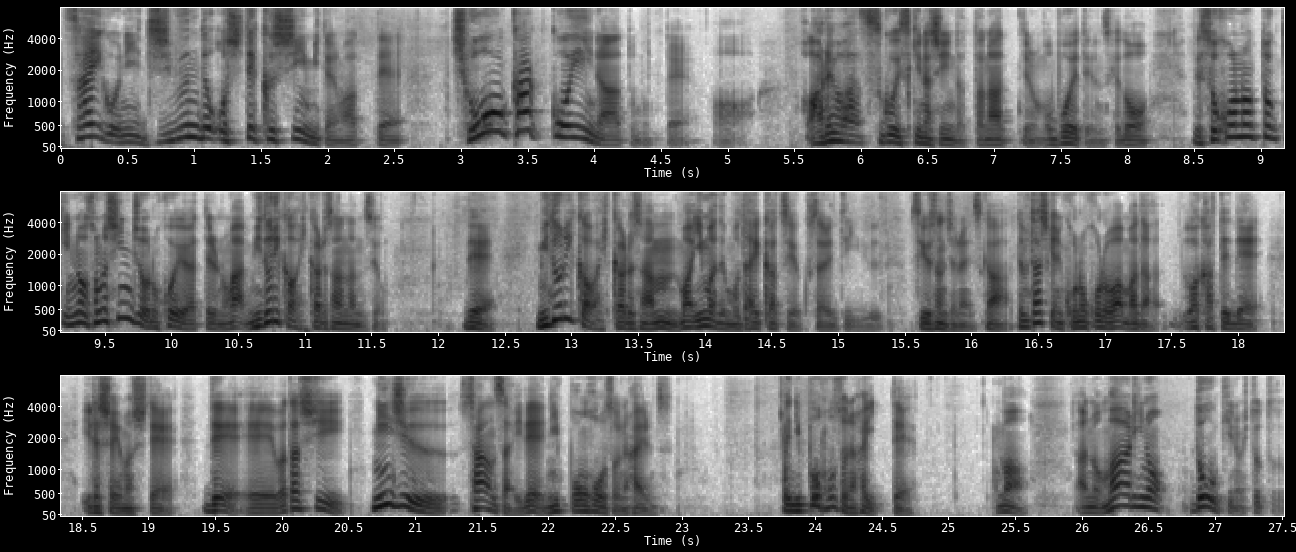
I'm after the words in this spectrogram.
最後に自分で押していくシーンみたいなのがあって、超かっこいいなと思って、あああれはすごい好きなシーンだったなっていうのも覚えてるんですけど、で、そこの時の、その新庄の声をやってるのが、緑川光さんなんですよ。で、緑川光さん、まあ今でも大活躍されている声優さんじゃないですか。でも確かにこの頃はまだ若手でいらっしゃいまして、で、えー私、23歳で日本放送に入るんです。で日本放送に入って、まあ、あの、周りの同期の人と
